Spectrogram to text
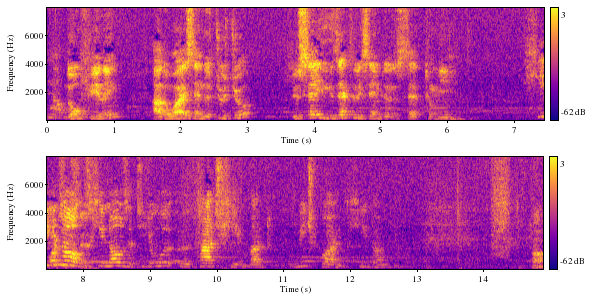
No. No feeling? Otherwise, and the juju, you say exactly same thing you said to me. He What knows, said. he knows that you uh, touch him, but which point he don't know. Huh?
